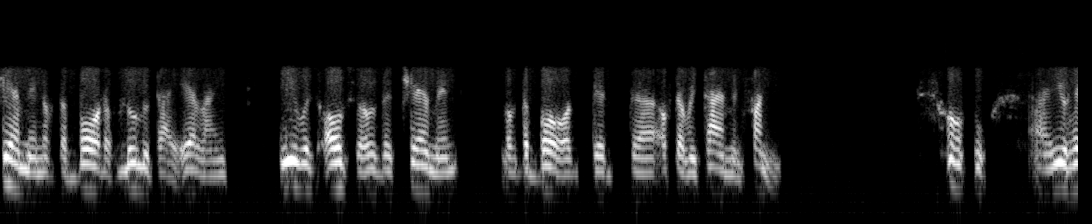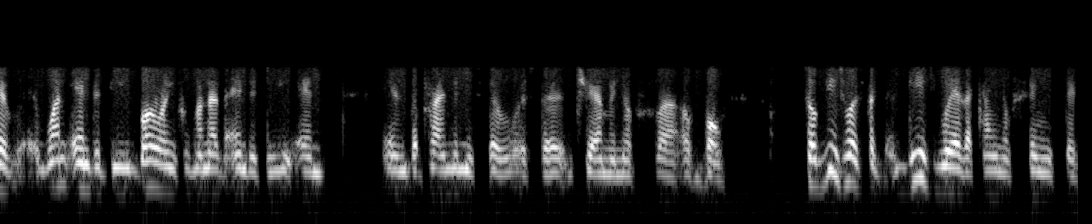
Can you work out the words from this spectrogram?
chairman of the board of Lulutai Airlines, he was also the chairman of the board that, uh, of the retirement fund. So uh, you have one entity borrowing from another entity and and the prime minister was the chairman of uh, of both. So these was the, these were the kind of things that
